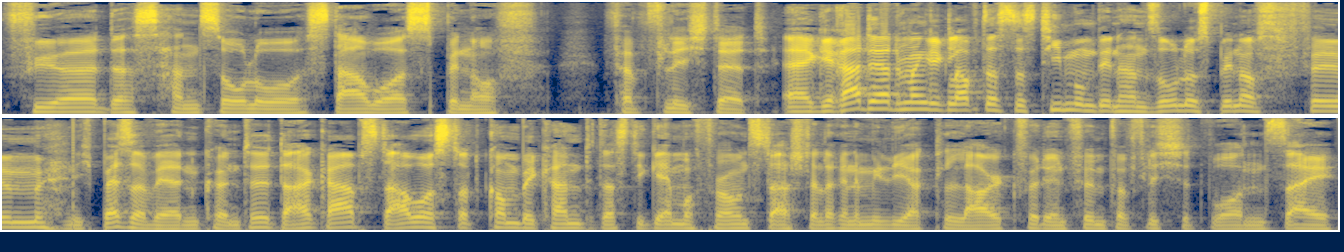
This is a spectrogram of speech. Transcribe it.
für das Han Solo Star Wars Spin-off verpflichtet. Äh, gerade hatte man geglaubt, dass das Team um den Han Solo Spin-off-Film nicht besser werden könnte. Da gab StarWars.com bekannt, dass die Game of Thrones Darstellerin Emilia Clarke für den Film verpflichtet worden sei.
